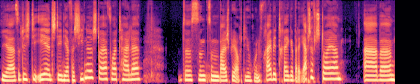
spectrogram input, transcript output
Ja, also durch die Ehe entstehen ja verschiedene Steuervorteile. Das sind zum Beispiel auch die hohen Freibeträge bei der Erbschaftssteuer aber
